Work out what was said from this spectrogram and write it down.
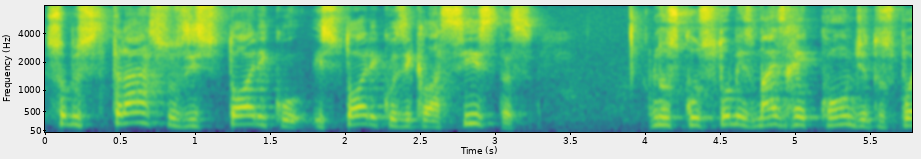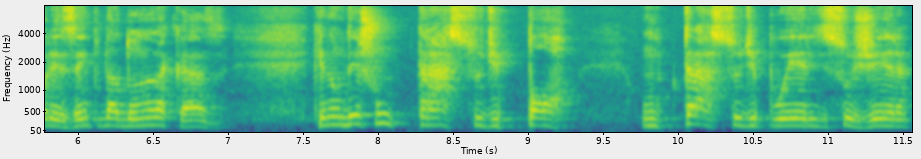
sobre os traços histórico, históricos e classistas nos costumes mais recônditos, por exemplo, da dona da casa, que não deixa um traço de pó, um traço de poeira e de sujeira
